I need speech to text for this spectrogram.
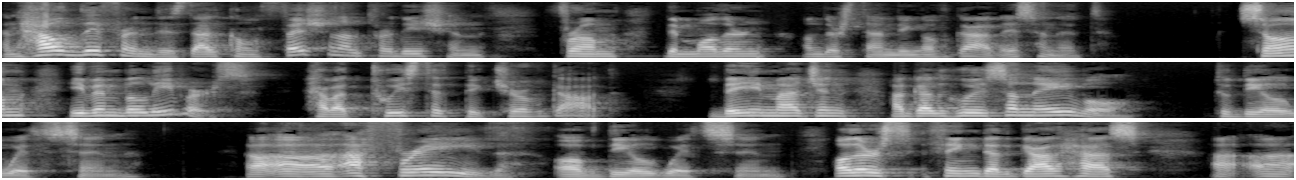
And how different is that confessional tradition from the modern understanding of God, isn't it? Some, even believers, have a twisted picture of God. They imagine a God who is unable to deal with sin, uh, afraid of deal with sin. Others think that God has uh, uh,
